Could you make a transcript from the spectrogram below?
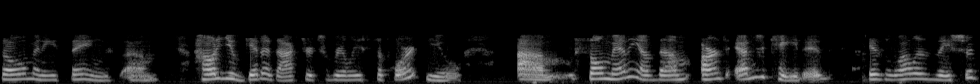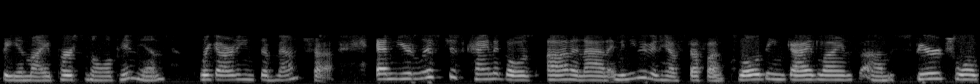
so many things. Um, how do you get a doctor to really support you? Um, so many of them aren't educated as well as they should be, in my personal opinion, regarding dementia. And your list just kind of goes on and on. I mean, you even have stuff on clothing guidelines, um, spiritual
